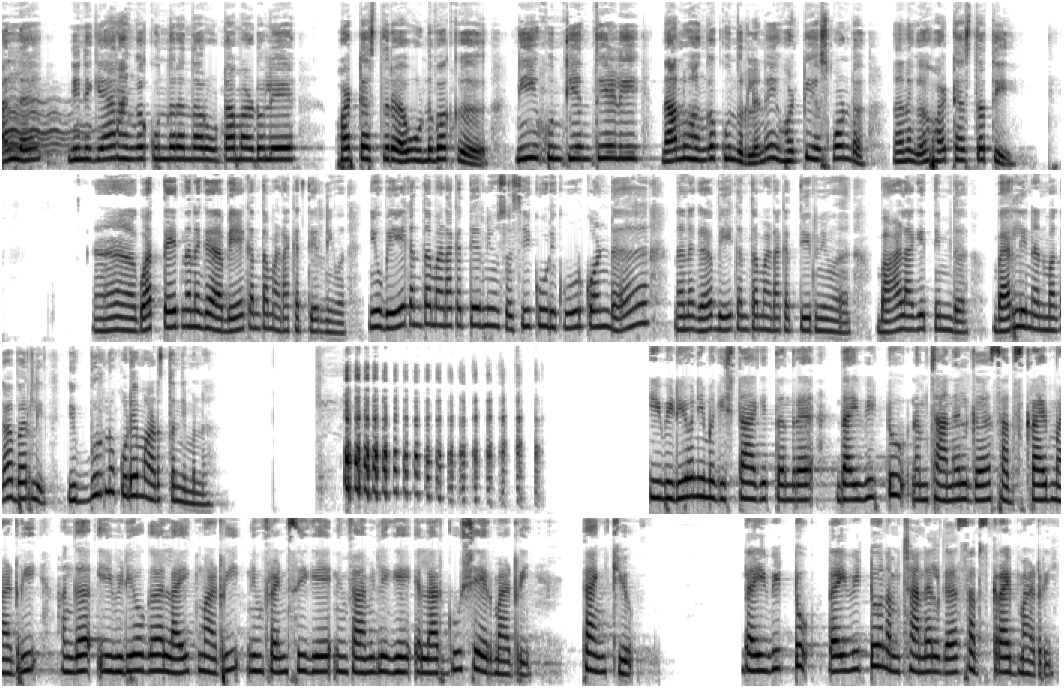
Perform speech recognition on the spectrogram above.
ಅಲ್ಲ ನಿನಗೆ ಯಾರು ಹಂಗ ಕುಂದ್ರಂದಾರ ಊಟ ಮಾಡುಲೆ? ಹೊಟ್ಟೆ ಹಸ್ತರ ಉಣ್ಬೇಕು. ನೀ ಕುಂತಿ ಅಂತ ಹೇಳಿ ನಾನು ಹಂಗ ಕುಂದ್ರಲೇನೆ ಹೊಟ್ಟೆ ಹಸ್ಕೊಂಡು? ನನಗೆ ಹೊಟ್ಟೆ ಹಸ್ತತಿ ಗೊತ್ತೈತ್ ನನಗೆ. ಬೇಕಂತ ಮಾಡಕತ್ತೀರಿ ನೀವು. ನೀವು ಬೇಕಂತ ಮಾಡಕತ್ತೀರಿ ನೀವು ಸಸಿ ಕೂಡಿ ಕೂಡ್ಕೊಂಡ ನನಗೆ ಬೇಕಂತ ಮಾಡಕತ್ತೀರಿ ನೀವು. ಭಾಳ ಆಗೈತಿ ನಿಮ್ದು. ಬರ್ಲಿ ನನ್ನ ಮಗ, ಬರಲಿ. ಇಬ್ಬರನ್ನು ಕೂಡ ಮಾಡ್ತಾನೆ ನಿಮ್ಮನ್ನ. ಈ ವಿಡಿಯೋ ನಿಮಗೆ ಇಷ್ಟ ಆಗಿತ್ತಂದ್ರೆ ದಯವಿಟ್ಟು ನಮ್ಮ ಚಾನಲ್ಗೆ ಸಬ್ಸ್ಕ್ರೈಬ್ ಮಾಡ್ರಿ. ಹಂಗೆ ಈ ವಿಡಿಯೋಗೆ ಲೈಕ್ ಮಾಡ್ರಿ. ನಿಮ್ಮ ಫ್ರೆಂಡ್ಸಿಗೆ ನಿಮ್ಮ ಫ್ಯಾಮಿಲಿಗೆ ಎಲ್ಲರಿಗೂ ಶೇರ್ ಮಾಡ್ರಿ. Thank you. ದಯವಿಟ್ಟು ದಯವಿಟ್ಟು ನಮ್ಮ ಚಾನೆಲ್ಗೆ ಸಬ್ಸ್ಕ್ರೈಬ್ ಮಾಡ್ರಿ.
